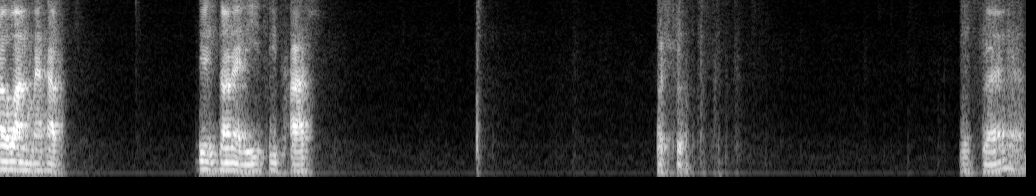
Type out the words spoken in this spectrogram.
ระวังนะครับ This is not an easy task for sure Yes, ma'am.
